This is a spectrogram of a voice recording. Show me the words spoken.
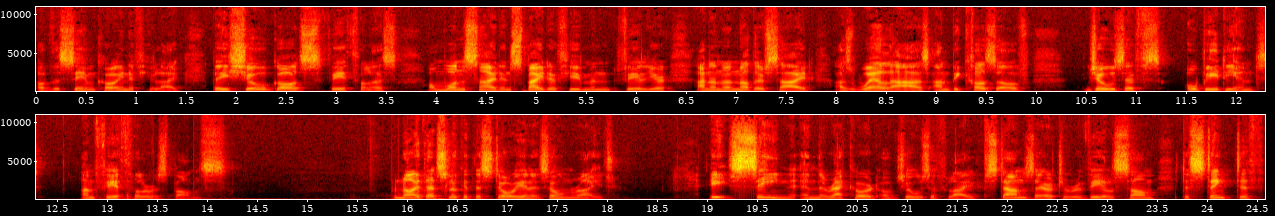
of the same coin, if you like, they show God's faithfulness on one side in spite of human failure, and on another side, as well as and because of Joseph's obedient and faithful response. But now let's look at the story in its own right. Each scene in the record of Joseph's life stands there to reveal some distinctive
